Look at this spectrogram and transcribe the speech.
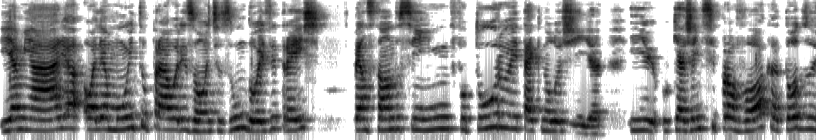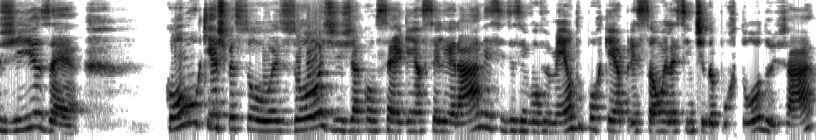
e a minha área olha muito para horizontes 1, 2 e 3, pensando-se em futuro e tecnologia. E o que a gente se provoca todos os dias é como que as pessoas hoje já conseguem acelerar nesse desenvolvimento, porque a pressão ela é sentida por todos já,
